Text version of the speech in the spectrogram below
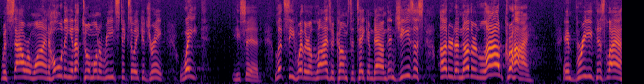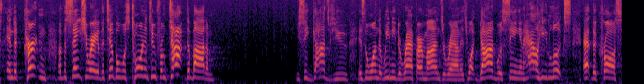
with sour wine, holding it up to him on a reed stick so he could drink. Wait, he said. Let's see whether Elijah comes to take him down. Then Jesus uttered another loud cry and breathed his last. And the curtain of the sanctuary of the temple was torn in two from top to bottom. You see, God's view is the one that we need to wrap our minds around. It's what God was seeing and how He looks at the cross.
